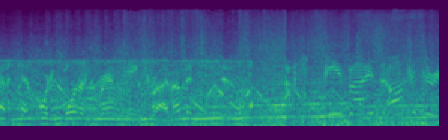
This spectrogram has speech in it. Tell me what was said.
got a 1041 on Grand Peak Drive. I'm in pursuit. Be advised, officer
